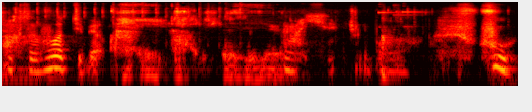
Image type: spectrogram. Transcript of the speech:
Ах ты, вот тебя. Ай, ничего не помню. Фу.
